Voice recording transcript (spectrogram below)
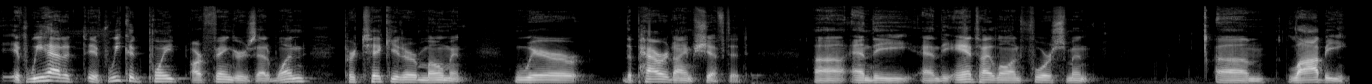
if we had a, if we could point our fingers at one particular moment where the paradigm shifted uh, and the and the anti law enforcement um, lobby,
